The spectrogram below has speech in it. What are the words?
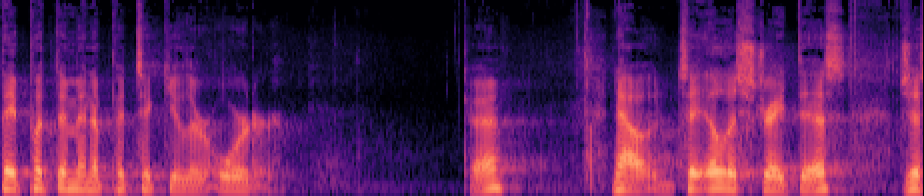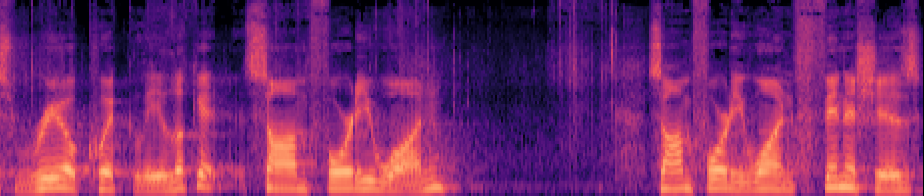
they put them in a particular order. Okay? Now, to illustrate this, just real quickly, look at Psalm 41. Psalm 41 finishes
